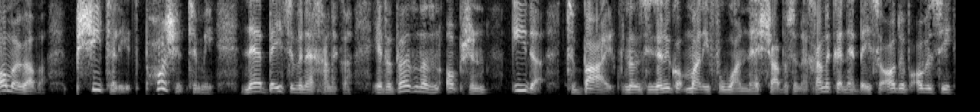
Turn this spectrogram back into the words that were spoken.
My Rabba, pshitali, it's poshut to me, ner base of an Echanaka. If a person has an option either to buy, in other words, he's only got money for one, ner Shabbos and Echanaka, ner base of obviously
